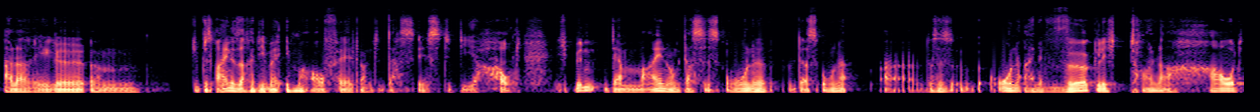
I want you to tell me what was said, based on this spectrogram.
aller Regel ähm, gibt es eine Sache, die mir immer auffällt und das ist die Haut. Ich bin der Meinung, dass es ohne, dass ohne dass es ohne eine wirklich tolle Haut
